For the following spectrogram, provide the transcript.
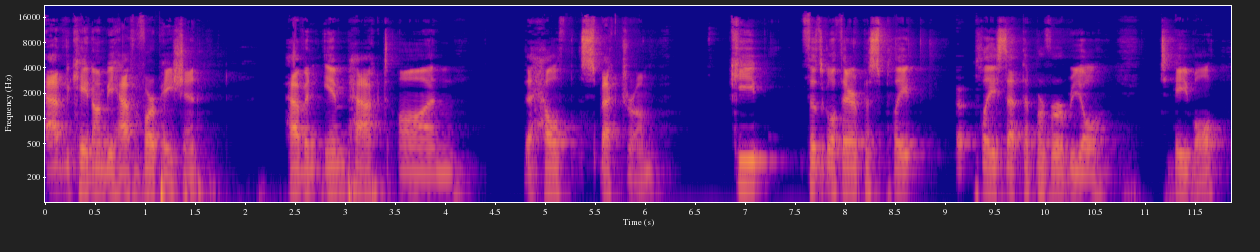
advocate on behalf of our patient, have an impact on the health spectrum, keep physical therapists placed at the proverbial table,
